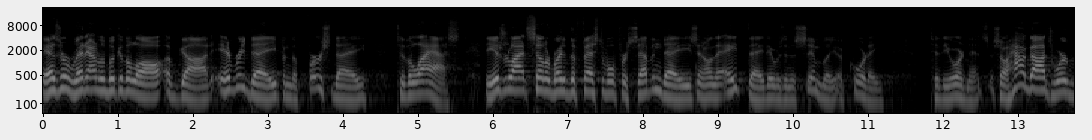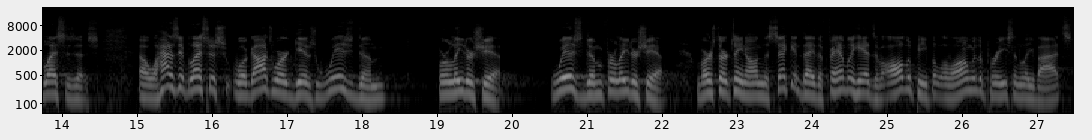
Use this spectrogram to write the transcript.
Ezra read out of the book of the law of God every day from the first day to the last. The Israelites celebrated the festival for seven days, and on the eighth day there was an assembly according to the ordinance. So, how God's word blesses us. Uh, well, how does it bless us? Well, God's word gives wisdom for leadership. Wisdom for leadership. Verse 13 On the second day, the family heads of all the people, along with the priests and Levites,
